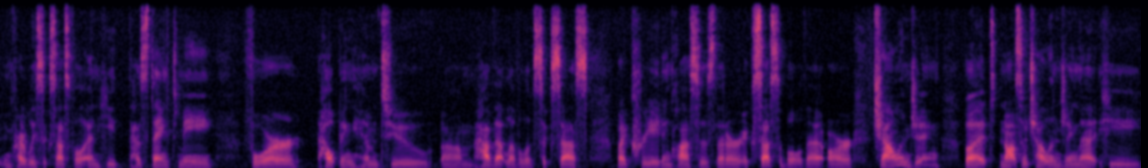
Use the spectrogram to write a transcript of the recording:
incredibly successful, and he has thanked me for helping him to um, have that level of success by creating classes that are accessible, that are challenging, but not so challenging that he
